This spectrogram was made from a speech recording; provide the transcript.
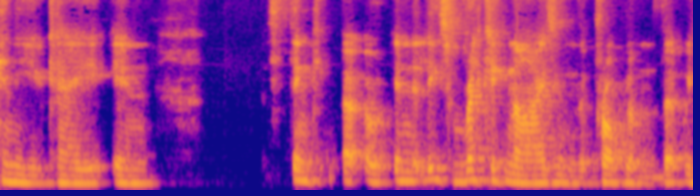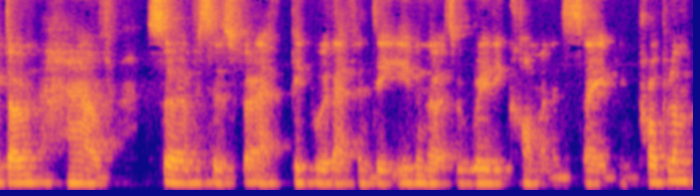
in the UK in think uh, uh, in at least recognizing the problem that we don't have services for F- people with FND, even though it's a really common and disabling problem,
